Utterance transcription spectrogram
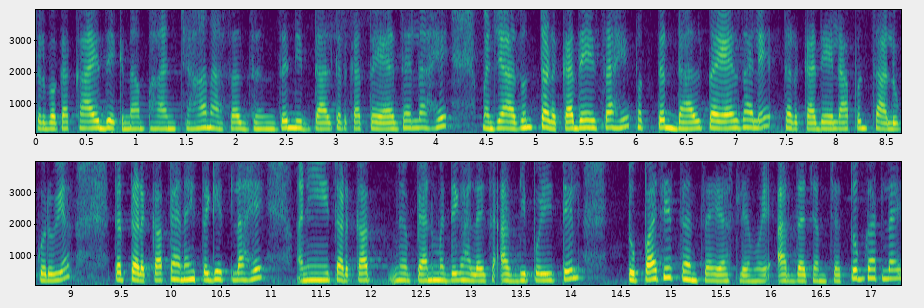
तर बघा काय देखना फान छान असा झणझणीत दाल तडका तयार झाला आहे. म्हणजे अजून तडका द्यायचा आहे. फक्त डाल तयार झाले तडका द्यायला आपण चालू करूया. तर तडका पॅन इथं घेतला आहे आणि तडका पॅनमध्ये घालायचा अर्धी पळी तेल. तुपाची टंचाई असल्यामुळे अर्धा चमचा तूप घातला आहे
